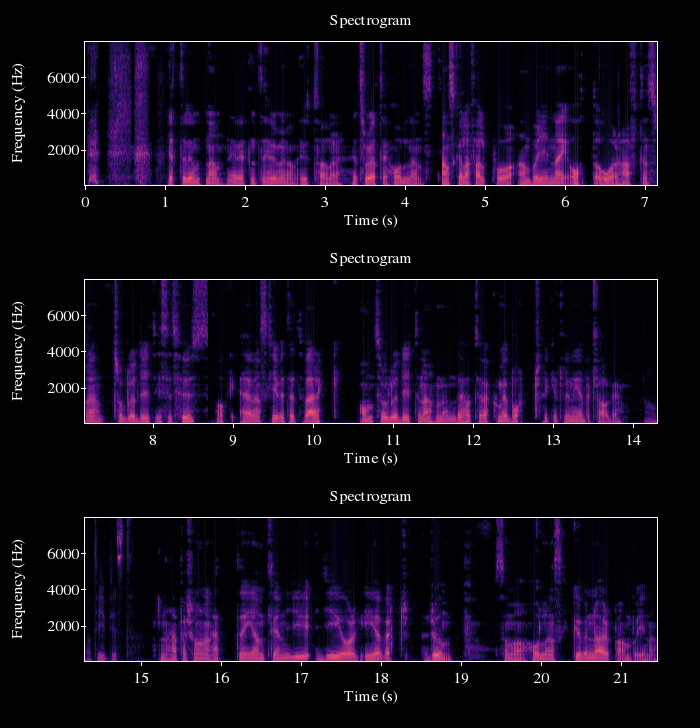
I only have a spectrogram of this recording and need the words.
jättedumt namn, jag vet inte hur man uttalar jag tror att det är holländskt. Han ska i alla fall på Amboina i åtta år haft en sån här troglodyt i sitt hus och även skrivit ett verk om troglodyterna, men det har tyvärr kommit bort, vilket Linné beklagar. Ja, vad typiskt. Den här personen hette egentligen Ge- Georg Evert Rump som var holländsk guvernör på Amboina.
